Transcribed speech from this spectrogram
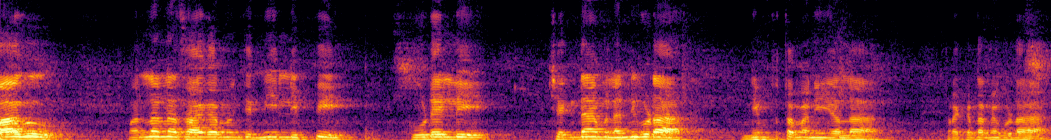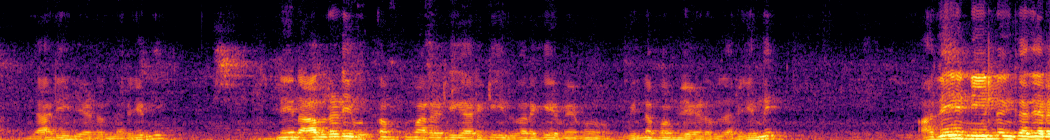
వాగు మల్లన్న సాగర్ నుంచి నీళ్ళు ఇప్పి కూడెల్లి చెక్ డ్యాములు అన్నీ కూడా నింపుతామని అలా ప్రకటన కూడా జారీ చేయడం జరిగింది. నేను ఆల్రెడీ ఉత్తమ్ కుమార్ రెడ్డి గారికి ఇదివరకే మేము విన్నపం చేయడం జరిగింది. అదే నీళ్ళు ఇంకా జర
